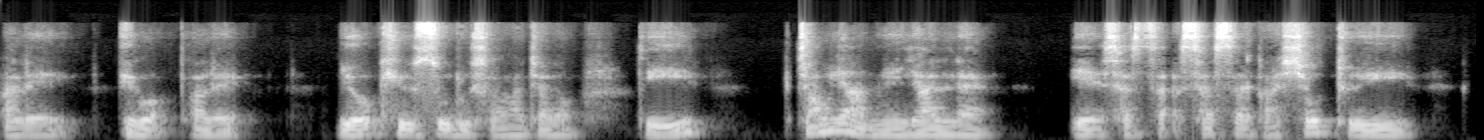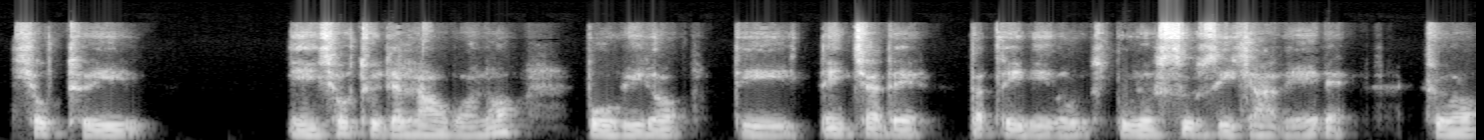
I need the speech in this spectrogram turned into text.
ဘာလဲဒီကဘာလဲယောကျူစုလို့ဆိုတာကြောင့်ဒီအကြောင်းအရာနဲ့ရလက်ရဲ့ဆက်ဆက်ဆက်ဆက်ကရှုပ်ထွေးရှုပ်ထွေးဒီရှုပ်ထွေးတဲ့လောက်ပေါ့နော်ပို့ပြီးတော့ဒီတင်ချက်တဲ့တက်တိတွေကိုပူလို့စုစည်းကြတယ်တဲ့ ဆိုတော့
